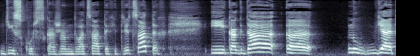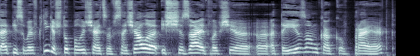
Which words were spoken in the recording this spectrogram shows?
дискурс, скажем, 20-х и 30-х. И когда а, ну, я это описываю в книге, что получается? Сначала исчезает вообще э, атеизм как проект,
